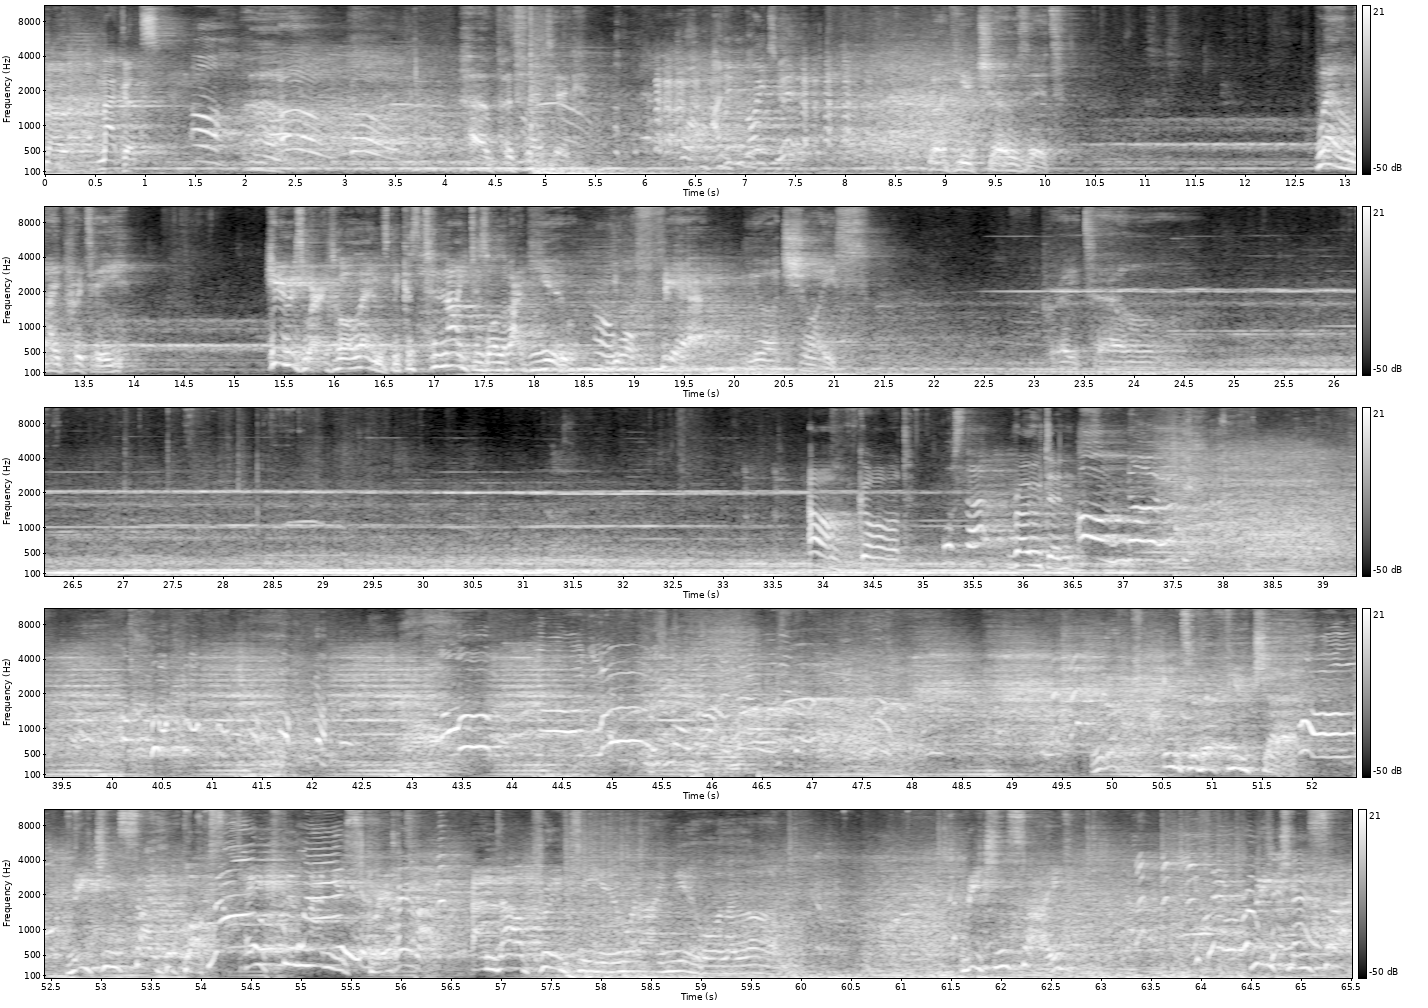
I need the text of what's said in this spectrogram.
no, maggots. Oh. oh, God. How pathetic. I didn't write it. But you chose it. Well, my pretty, here is where it all ends because tonight is all about you, oh. your fear, your choice. Pray tell. What's that? Rodents. Oh no! Look into the future. Reach inside the box, take the manuscript, and I'll prove to you what I knew all along. Reach inside. Reach inside.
